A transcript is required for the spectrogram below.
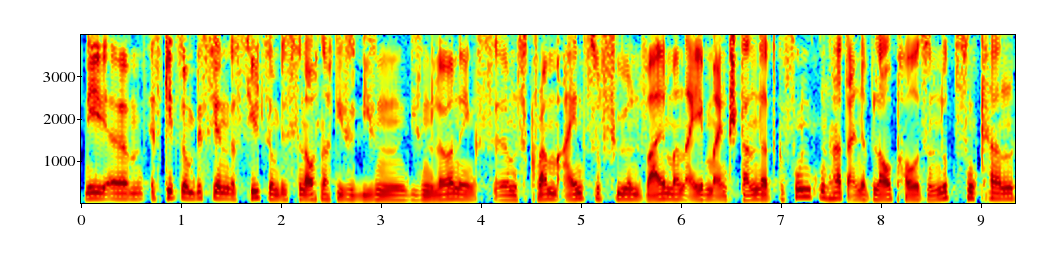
Nee, ähm, es geht so ein bisschen, das zielt so ein bisschen auch nach diese, diesen, diesen Learnings, ähm, Scrum einzuführen, weil man eben einen Standard gefunden hat, eine Blaupause nutzen kann.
